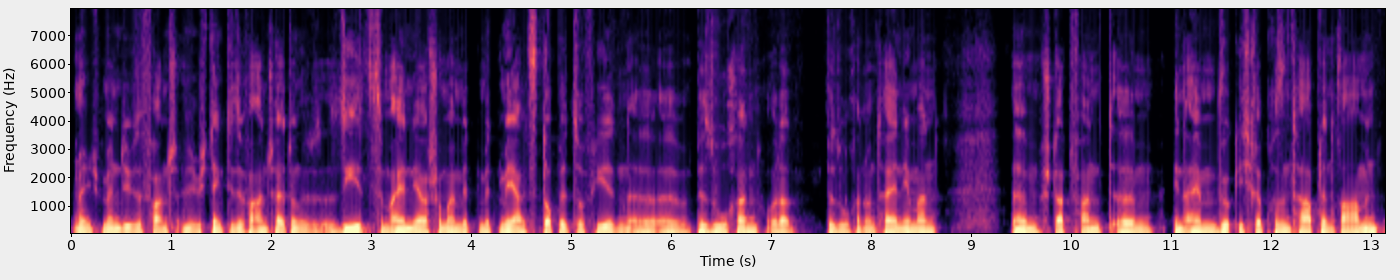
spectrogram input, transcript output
Ich meine, diese Veranstaltung, ich denke, diese Veranstaltung, sie zum einen ja schon mal mit, mit mehr als doppelt so vielen äh, äh, Besuchern oder Besuchern und Teilnehmern ähm, stattfand, ähm, in einem wirklich repräsentablen Rahmen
